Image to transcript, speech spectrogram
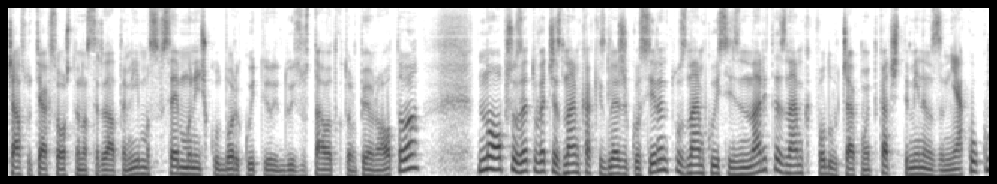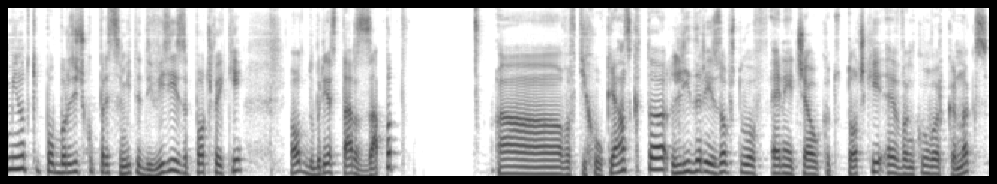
част от тях са още на средата ни. Има съвсем мъничко отбори, които доизостават, като например Отава. Но общо взето вече знаем как изглежда класирането, знаем кои са изненадите, знаем какво да очакваме. Така че ще минем за няколко минутки по-бързичко през самите дивизии, започвайки от добрия стар запад, а, в Тихоокеанската. Лидери изобщо в NHL като точки е Ванкувър Канъкс.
